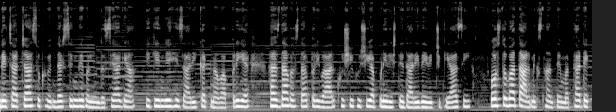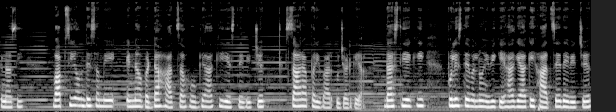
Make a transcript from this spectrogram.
ਦੇ ਚਾਚਾ ਸੁਖਵਿੰਦਰ ਸਿੰਘ ਦੇ ਵੱਲੋਂ ਦੱਸਿਆ ਗਿਆ ਕਿ ਕਿੰਨੇ ਹੀ ਸਾਰੀ ਘਟਨਾ ਵਾਪਰੀ ਹੈ। ਹੱਸਦਾ ਵਸਦਾ ਪਰਿਵਾਰ ਖੁਸ਼ੀ-ਖੁਸ਼ੀ ਆਪਣੀ ਰਿਸ਼ਤੇਦਾਰੀ ਦੇ ਵਿੱਚ ਗਿਆ ਸੀ। ਉਸ ਤੋਂ ਬਾਅਦ ਧਾਰਮਿਕ ਸਥਾਨ ਤੇ ਮੱਥਾ ਟੇਕਣਾ ਸੀ। ਵਾਪਸੀ ਆਉਂਦੇ ਸਮੇਂ ਇੰਨਾ ਵੱਡਾ ਹਾਦਸਾ ਹੋ ਗਿਆ ਕਿ ਇਸ ਦੇ ਵਿੱਚ ਸਾਰਾ ਪਰਿਵਾਰ ਉਜੜ ਗਿਆ। ਦੱਸਦੀ ਹੈ ਕਿ ਪੁਲਿਸ ਦੇ ਵੱਲੋਂ ਇਹ ਵੀ ਕਿਹਾ ਗਿਆ ਕਿ ਹਾਦਸੇ ਦੇ ਵਿੱਚ,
